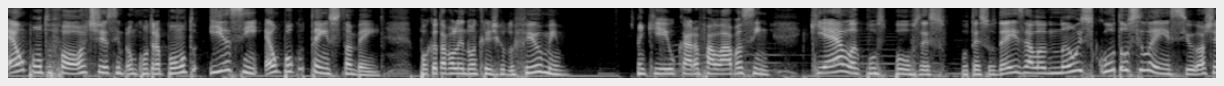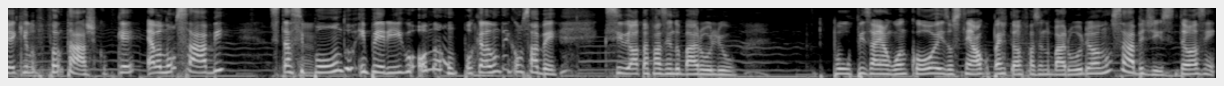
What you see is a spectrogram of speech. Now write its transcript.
É um ponto forte, assim, um contraponto. E, assim, é um pouco tenso também. Porque eu tava lendo uma crítica do filme em que o cara falava assim que ela, por, por, por ter surdez, ela não escuta o silêncio. Eu achei aquilo fantástico, porque ela não sabe se tá se É. pondo em perigo ou não. Porque ela não tem como saber se ela tá fazendo barulho por pisar em alguma coisa, ou se tem algo perto dela fazendo barulho, ela não sabe disso. Então, assim,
